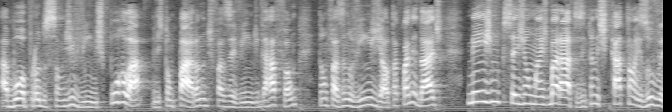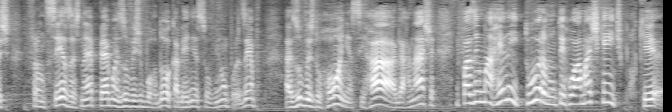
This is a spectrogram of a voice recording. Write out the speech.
a boa produção de vinhos por lá. Eles estão parando de fazer vinho de garrafão, estão fazendo vinhos de alta qualidade, mesmo que sejam mais baratos. Então eles catam as uvas francesas, né? Pegam as uvas de Bordeaux, Cabernet Sauvignon, por exemplo, as uvas do Rhône, a Syrah, a Garnacha e fazem uma releitura num terroir mais quente, porque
